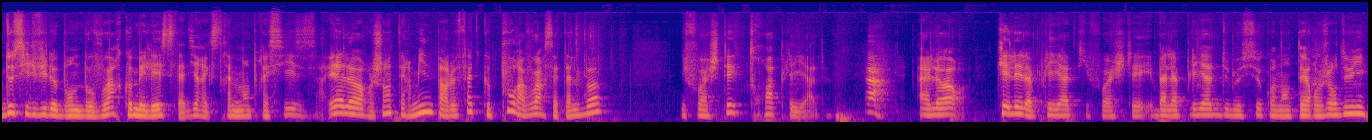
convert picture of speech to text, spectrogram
de Sylvie Lebon de Beauvoir comme elle est, c'est-à-dire extrêmement précise. Et alors, j'en termine par le fait que pour avoir cet album, il faut acheter trois Pléiades. Ah. Alors, quelle est la Pléiade qu'il faut acheter? Eh ben, La Pléiade du monsieur qu'on enterre aujourd'hui,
